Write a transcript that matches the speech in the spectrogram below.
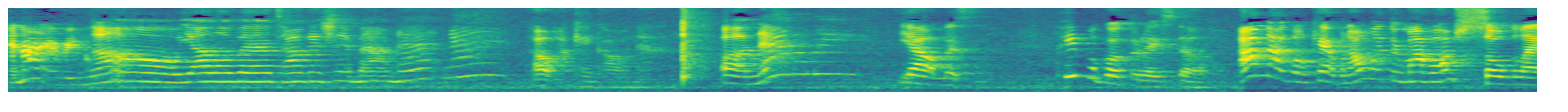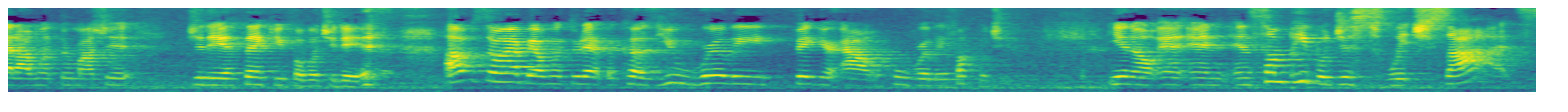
And not everyone. No, y'all over there talking shit about Nat Nat. Oh, I can't call Natalie. Uh, Natalie. Y'all listen. People go through their stuff. I'm not gonna cap. When I went through my whole, I'm so glad I went through my shit. Jadea, thank you for what you did. I'm so happy I went through that because you really figure out who really fuck with you. You know, and and and some people just switch sides.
